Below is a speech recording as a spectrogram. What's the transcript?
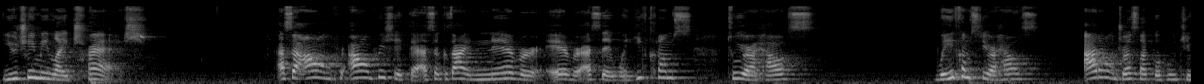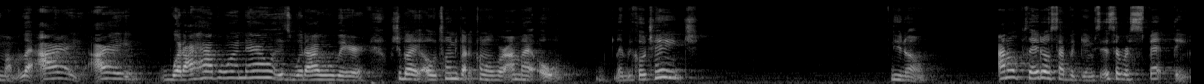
you treat me like trash. I said, I don't I don't appreciate that. I said, because I never ever. I said, when he comes to your house, when he comes to your house, I don't dress like a hoochie mama. Like I I what I have on now is what I will wear. She'll be like, oh Tony about to come over. I'm like, oh, let me go change. You know. I don't play those type of games. It's a respect thing.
